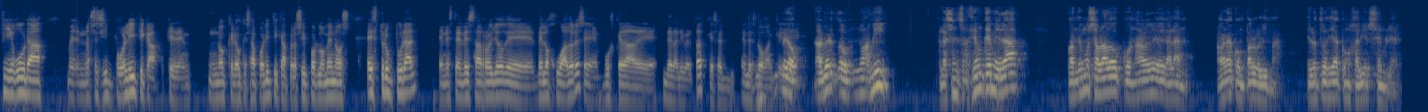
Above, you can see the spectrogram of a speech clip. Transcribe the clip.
figura, eh, no sé si política, que no creo que sea política, pero sí por lo menos estructural, en este desarrollo de, de, los jugadores en búsqueda de, de la libertad, que es el eslogan que. Pero, Alberto, no, a mí, la sensación que me da cuando hemos hablado con Álvaro Galán, ahora con Pablo Lima, el otro día con Javier Sembler.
